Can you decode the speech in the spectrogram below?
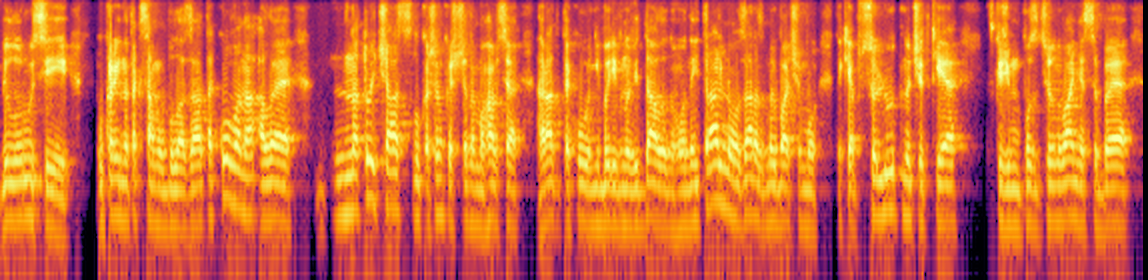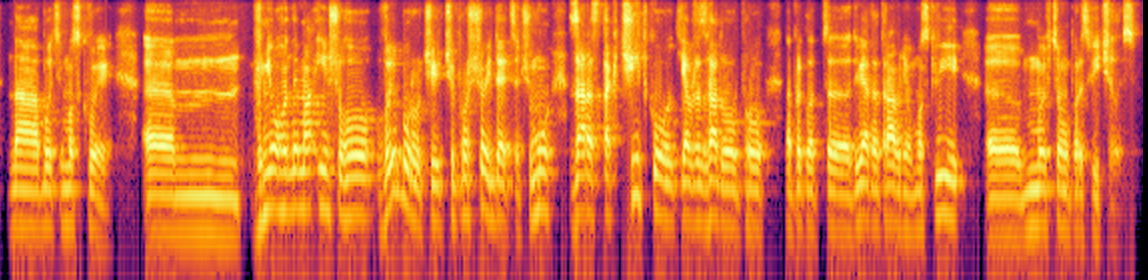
Білорусі Україна так само була заатакована, але на той час Лукашенко ще намагався грати такого ніби рівновіддаленого нейтрального. Зараз ми бачимо таке абсолютно чітке, скажімо, позиціонування себе на боці Москви. Ем, в нього нема іншого вибору, чи, чи про що йдеться? Чому зараз так чітко? От я вже згадував про, наприклад, е, 9 травня в Москві. Е, ми в цьому пересвідчились.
